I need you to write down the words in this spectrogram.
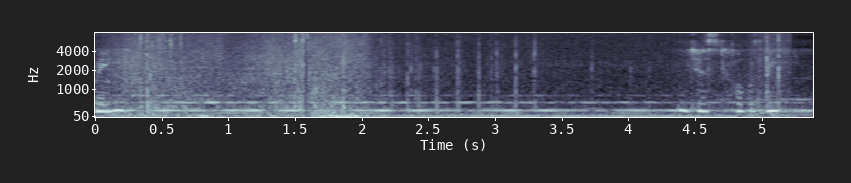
me. Just hold me.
